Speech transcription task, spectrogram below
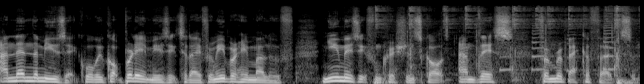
And then the music. Well, we've got brilliant music today from Ibrahim Malouf, new music from Christian Scott, and this from Rebecca Ferguson.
